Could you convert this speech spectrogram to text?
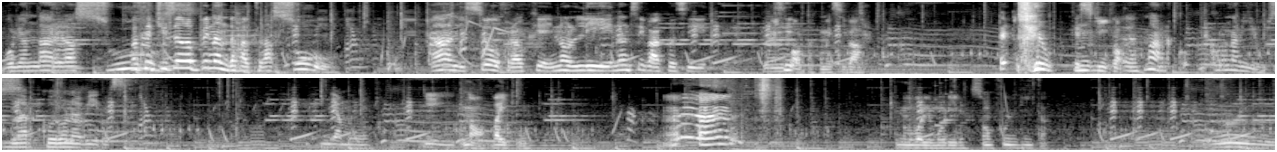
Voglio andare lassù. Ma se ci sono appena andato. Lassù. Ah, lì sopra, ok. Non lì, non si va così. Non Sì. importa come si va. Che Che schifo. Eh, Marco, il coronavirus. Mar coronavirus. Andiamo. Yay. No, vai tu. Ah. Non voglio morire, sono full vita. Uh.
